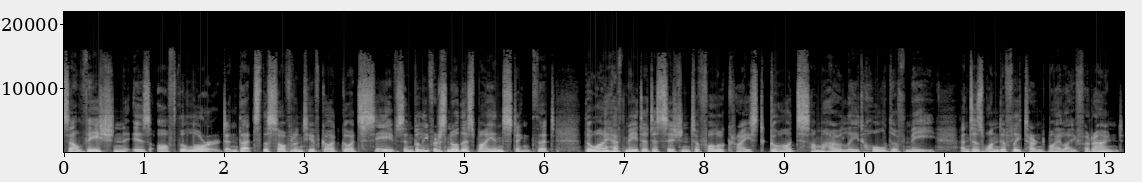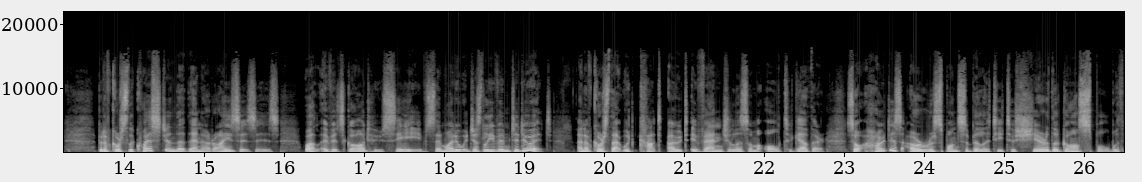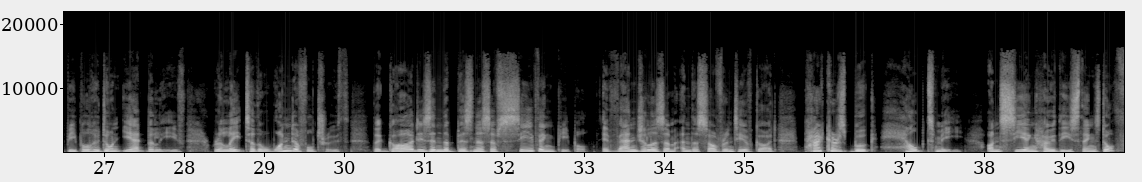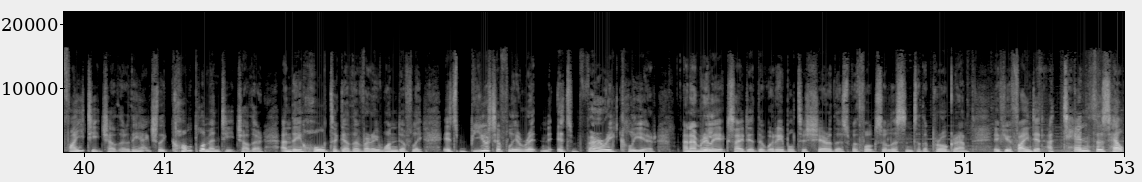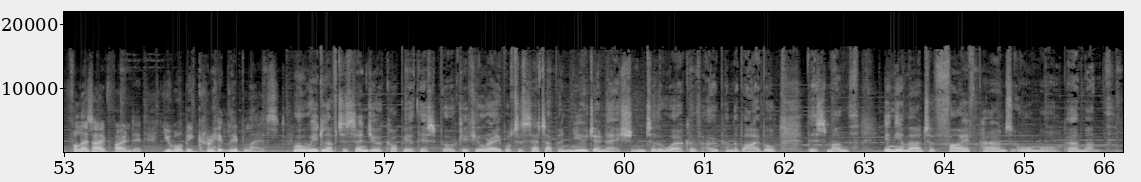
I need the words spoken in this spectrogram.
Salvation is of the Lord, and that's the sovereignty of God. God saves, and believers know this by instinct that though I have made a decision to follow Christ, God somehow laid hold of me and has wonderfully turned my life around. But of course, the question that then arises is well, if it's God who saves, then why don't we just leave him to do it? And of course, that would cut out evangelism altogether. So, how does our responsibility to share the gospel with people who don't yet believe relate to the wonderful truth that God is in the business of saving people, evangelism and the sovereignty of God. Packer's book helped me on seeing how these things don't fight each other, they actually complement each other and they hold together very wonderfully. It's beautifully written, it's very clear, and I'm really excited that we're able to share this with folks who listen to the program. If you find it a tenth as helpful as I've found it, you will be greatly blessed. Well, we'd love to send you a copy of this book if you're able to set up a new donation to the work of Open the Bible this month in the amount of £5 or more per month.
